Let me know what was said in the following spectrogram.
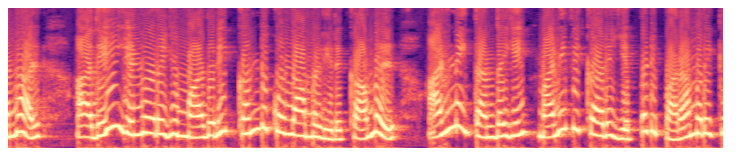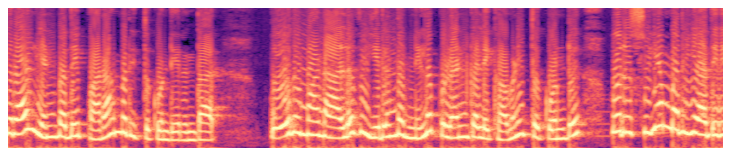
ஆனால் அதே எல்லோரையும் மாதிரி கண்டு கொள்ளாமல் இருக்காமல் அன்னை தந்தையை மனைவிக்காரி எப்படி பராமரிக்கிறாள் என்பதை பராமரித்துக் கொண்டிருந்தார். போதுமான அளவு இருந்த நிலப்புலன்களை கவனித்துக் கொண்டு ஒரு சுயமரியாதை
